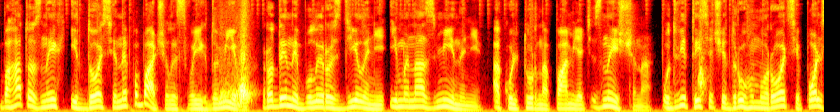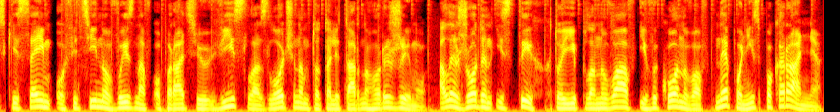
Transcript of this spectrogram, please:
Багато з них і досі не побачили своїх домівок. Родини були розділені, імена змінені, а культурна пам'ять знищена. У 2002 році польський Сейм офіційно визнав операцію Вісла злочином тоталітарного режиму, але жоден із тих, хто її планував і виконував, не поніс покарання.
